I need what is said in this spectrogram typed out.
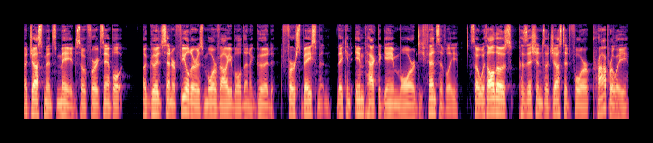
adjustments made. So, for example, a good center fielder is more valuable than a good first baseman. They can impact the game more defensively. So, with all those positions adjusted for properly,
